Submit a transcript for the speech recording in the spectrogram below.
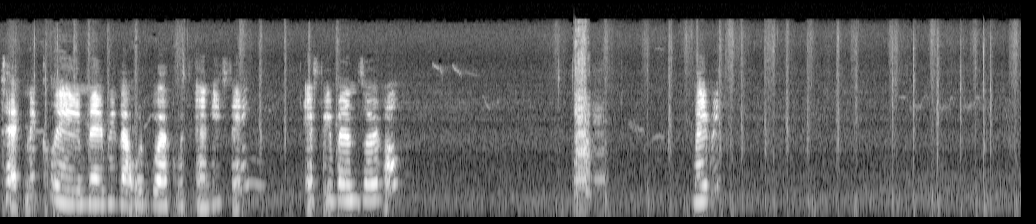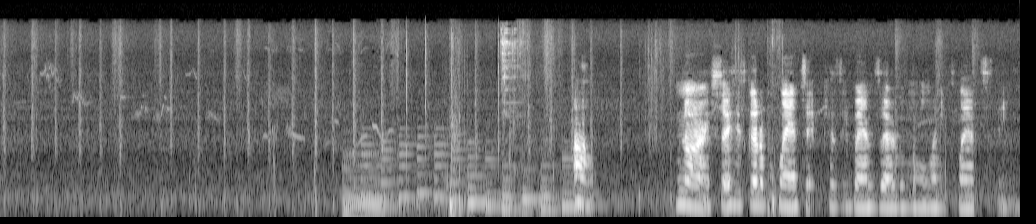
technically, maybe that would work with anything if he bends over. Maybe. Oh. No, so he's got to plant it because he bends over more when he plants things.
